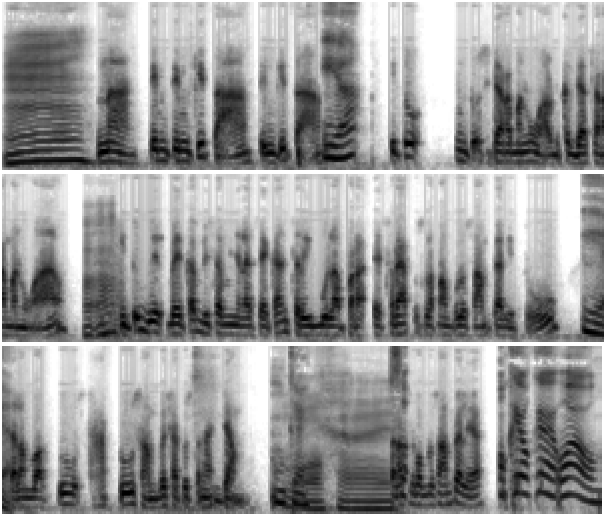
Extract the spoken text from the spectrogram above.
Mm. Nah, tim-tim kita, tim kita Iya. itu untuk secara manual, bekerja secara manual, Mm-mm. itu bi- mereka bisa menyelesaikan 1800 eh, 180 sampel itu Iya. dalam waktu 1 sampai satu setengah jam. Oke. Oke. 180 sampel ya. Oke oke, wow.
